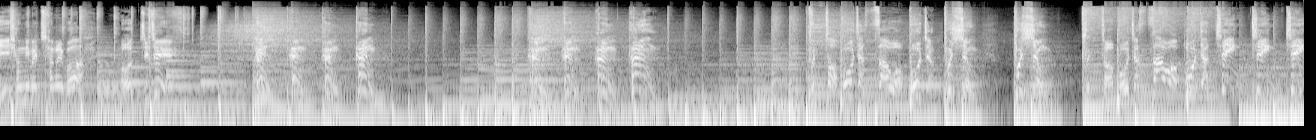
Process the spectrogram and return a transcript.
이 형님의 창을 봐. 멋지지? 흥흥흥흥. 흥흥흥흥. 붙어보자 싸워보자. 푸슝 푸슝. 붙어보자 싸워보자. 칭칭칭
